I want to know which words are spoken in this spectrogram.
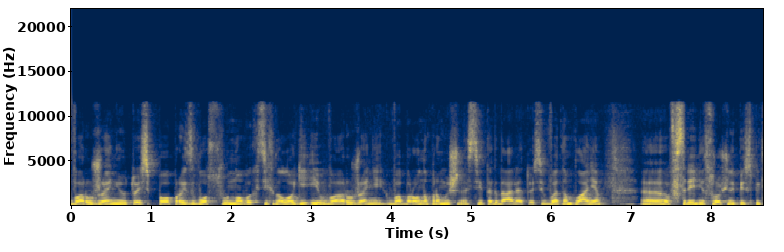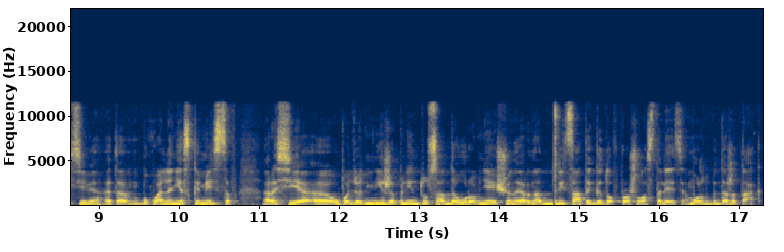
вооружению, то есть по производству новых технологий и вооружений в оборонно-промышленности и так далее. То есть в этом плане э, в среднесрочной перспективе, это буквально несколько месяцев, Россия э, упадет ниже плинтуса до уровня еще, наверное, 30-х годов прошлого столетия, может быть даже так.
